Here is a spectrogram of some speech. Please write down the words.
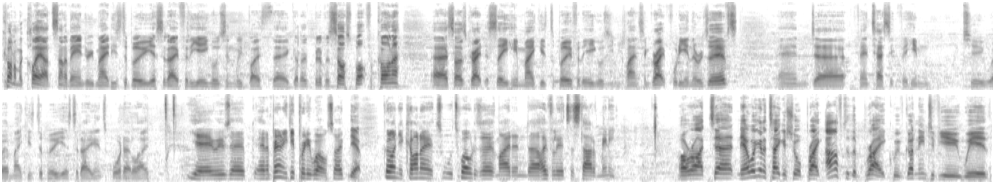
Connor McLeod, son of Andrew, made his debut yesterday for the Eagles, and we both uh, got a bit of a soft spot for Connor. Uh, so it was great to see him make his debut for the Eagles. He's been playing some great footy in the reserves, and uh, fantastic for him to uh, make his debut yesterday against Port Adelaide. yeah, he was, uh, and apparently did pretty well. So Yep. good on you, Connor. It's, it's well deserved, mate, and uh, hopefully it's the start of many. All right, uh, now we're going to take a short break. After the break, we've got an interview with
